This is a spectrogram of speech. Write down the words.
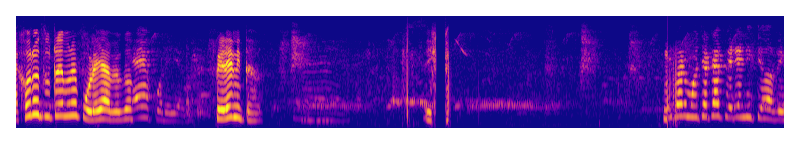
এখনও দুটোই মানে পড়ে যাবে গো। হ্যাঁ পড়ে যাবে। পেড়ে নিতে হবে। এবার মোচাটা পেরে নিতে হবে।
